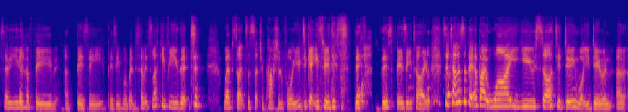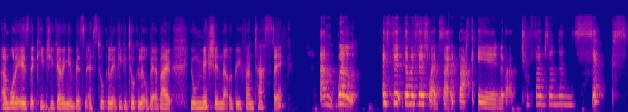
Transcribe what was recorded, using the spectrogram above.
So you have been a busy busy woman. So it's lucky for you that websites are such a passion for you to get you through this this, yeah. this busy time. So tell us a bit about why you started doing what you do and uh, and what it is that keeps you going in business. Talk a little if you could talk a little bit about your mission that would be fantastic. Um well I did my first website back in about 2006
